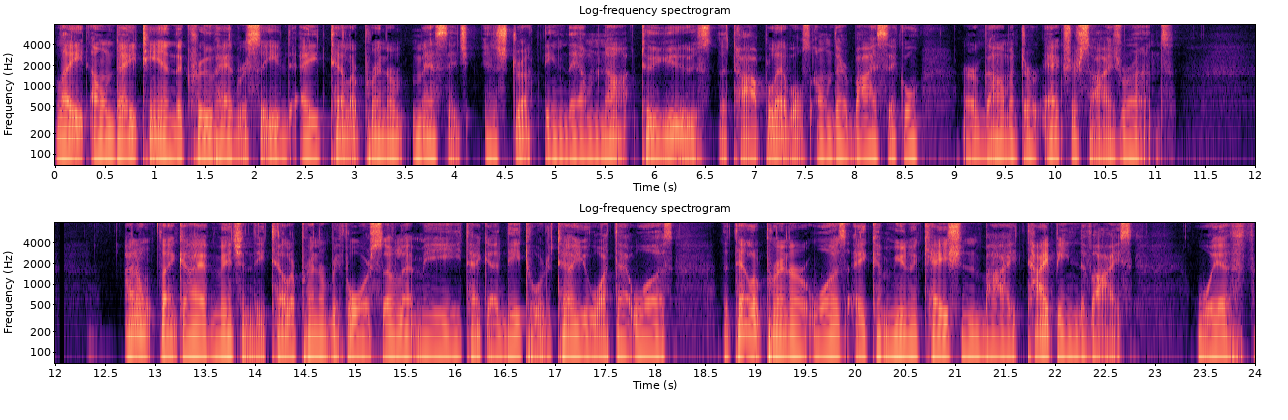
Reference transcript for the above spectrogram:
Late on day 10, the crew had received a teleprinter message instructing them not to use the top levels on their bicycle ergometer exercise runs. I don't think I have mentioned the teleprinter before, so let me take a detour to tell you what that was. The teleprinter was a communication by typing device with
